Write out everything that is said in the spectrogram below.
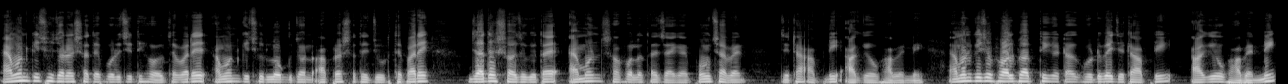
এমন কিছু জনের সাথে পরিচিতি হতে পারে, এমন কিছু লোকজন আপনার সাথে জুড়তে পারে, যাদের সহযোগিতায় এমন সফলতার জায়গায় পৌঁছাবেন যেটা আপনি আগেও ভাবেননি। এমন কিছু ফল প্রাপ্তি এটা ঘটবে যেটা আপনি আগেও ভাবেননি।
